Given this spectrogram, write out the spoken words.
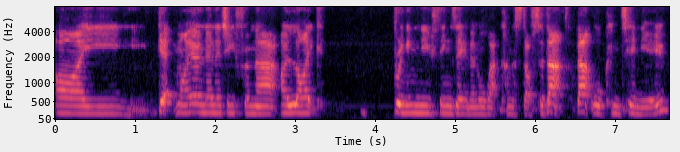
I get my own energy from that. I like bringing new things in and all that kind of stuff. So that that will continue.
